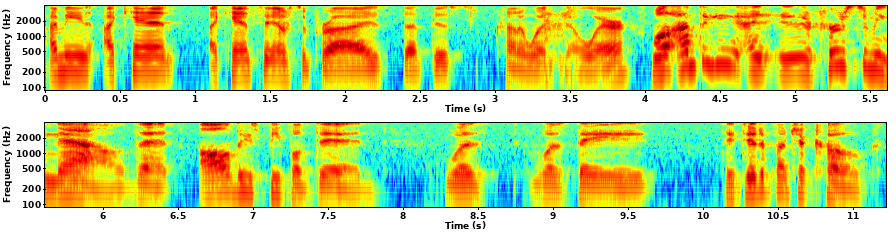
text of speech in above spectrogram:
I mean, I can't, I can't say I'm surprised that this kind of went nowhere. Well, I'm thinking it it occurs to me now that all these people did was was they they did a bunch of coke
